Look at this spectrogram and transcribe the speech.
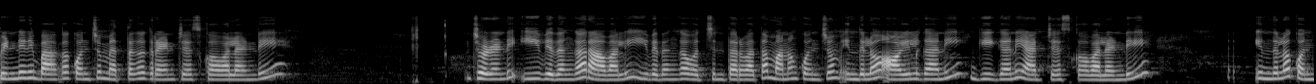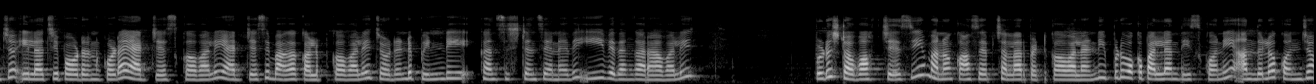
పిండిని బాగా కొంచెం మెత్తగా గ్రైండ్ చేసుకోవాలండి. చూడండి ఈ విధంగా రావాలి. ఈ విధంగా వచ్చిన తర్వాత మనం కొంచెం ఇందులో ఆయిల్ కానీ గీ కానీ యాడ్ చేసుకోవాలండి. ఇందులో కొంచెం ఇలాచీ పౌడర్ని కూడా యాడ్ చేసుకోవాలి. యాడ్ చేసి బాగా కలుపుకోవాలి. చూడండి పిండి కన్సిస్టెన్సీ అనేది ఈ విధంగా రావాలి. ఇప్పుడు స్టవ్ ఆఫ్ చేసి మనం కాసేపు చల్లారి పెట్టుకోవాలండి. ఇప్పుడు ఒక పళ్ళెం తీసుకొని అందులో కొంచెం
